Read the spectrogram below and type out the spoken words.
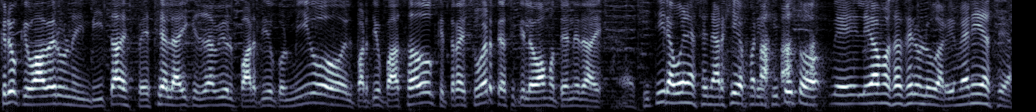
Creo que va a haber una invitada especial ahí que ya vio el partido conmigo, el partido pasado, que trae suerte, así que le vamos a tener ahí. Eh, si tira buenas energías para el instituto, eh, le vamos a hacer un lugar. Bienvenida sea.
